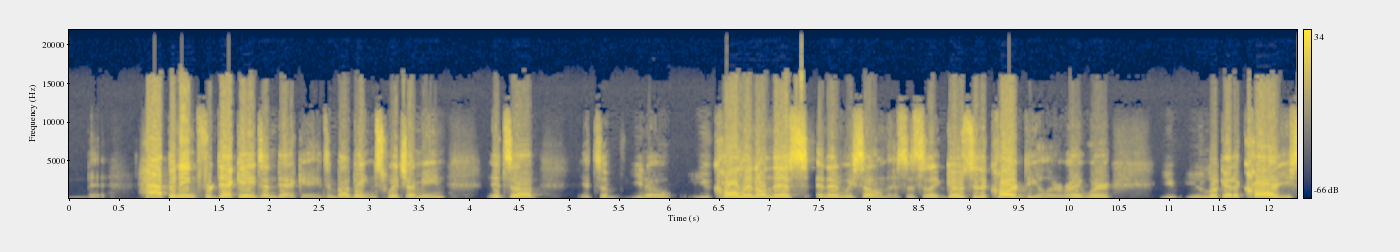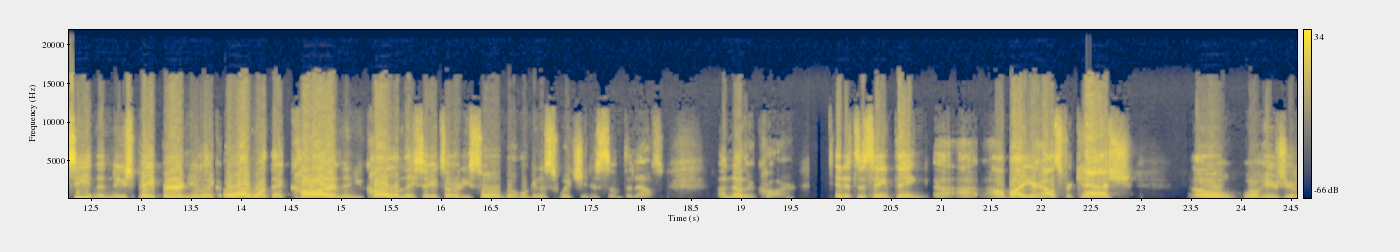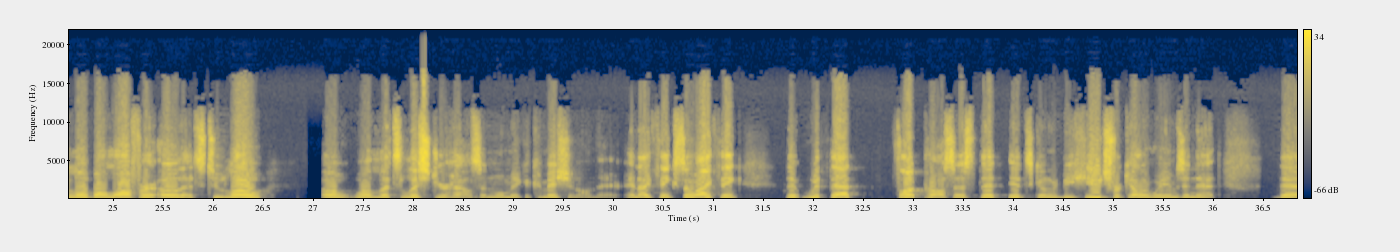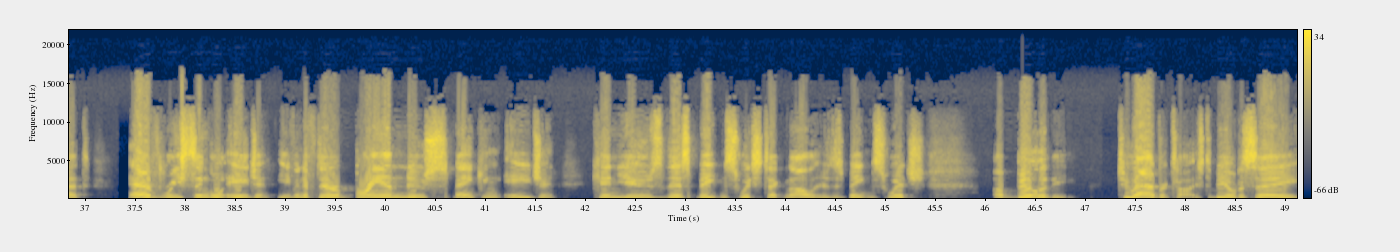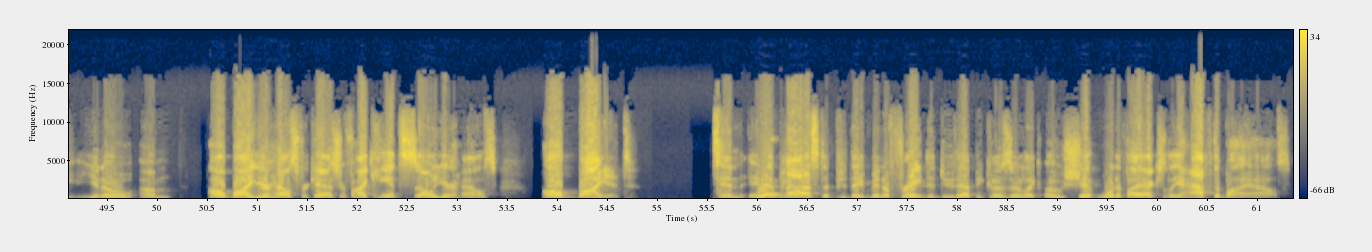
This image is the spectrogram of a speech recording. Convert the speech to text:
happening for decades and decades, and by bait and switch, I mean it's a it's a you know you call in on this and then we sell on this. It's like it goes to the car dealer, right? Where you, you look at a car, you see it in the newspaper, and you're like, oh, I want that car. And then you call them, they say it's already sold, but we're going to switch you to something else, another car. And it's the same thing. Uh, I'll buy your house for cash. Oh, well, here's your low ball offer. Oh, that's too low. Oh, well, let's list your house and we'll make a commission on there. And I think so. I think that with that thought process that it's going to be huge for Keller Williams in that that every single agent, even if they're a brand new spanking agent, can use this bait and switch technology, this bait and switch ability to advertise, to be able to say, you know, um, I'll buy your house for cash. If I can't sell your house, I'll buy it. And in the past, they've been afraid to do that because they're like, oh shit, what if I actually have to buy a house?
